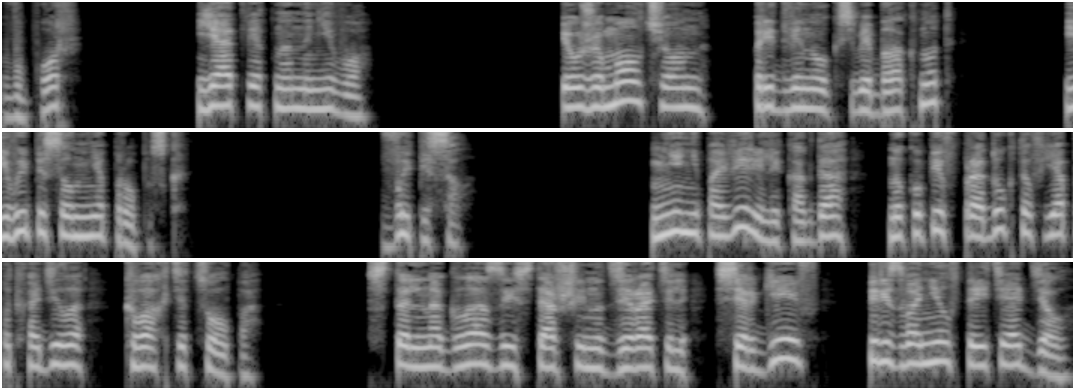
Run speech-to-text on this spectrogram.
в упор. Я ответно на него. И уже молча он придвинул к себе блокнот и выписал мне пропуск. Выписал. Мне не поверили, когда, накупив продуктов, я подходила к вахте Цолпа. Стальноглазый старший надзиратель Сергеев перезвонил в третий отдел.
